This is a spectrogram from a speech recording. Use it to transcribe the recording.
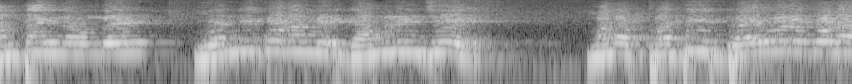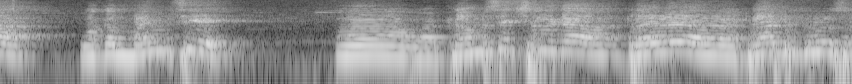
ఎంతైనా ఉంది. ఇవన్నీ కూడా మీరు గమనించి మన ప్రతి డ్రైవర్ కూడా ఒక మంచి క్రమశిక్షణగా డ్రైవర్ ట్రాఫిక్ రూల్స్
